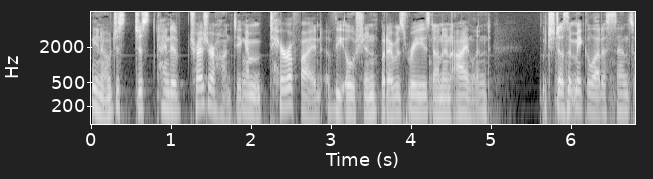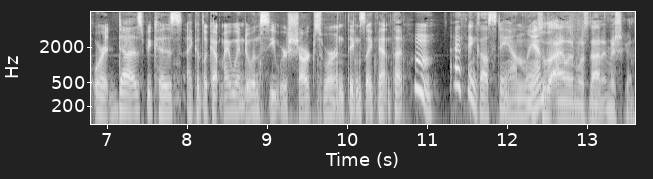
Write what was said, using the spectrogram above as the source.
you know just just kind of treasure hunting. I'm terrified of the ocean, but I was raised on an island which doesn't make a lot of sense, or it does because I could look out my window and see where sharks were and things like that, and thought, hmm, I think I'll stay on land. so the island was not in Michigan.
